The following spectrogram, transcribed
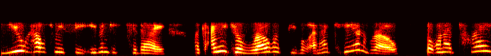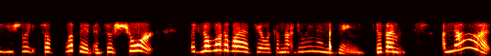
You helped me see even just today. Like i need to row with people and i can row but when i pray usually it's so flippant and so short. Like no wonder why i feel like i'm not doing anything because i'm i'm not.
